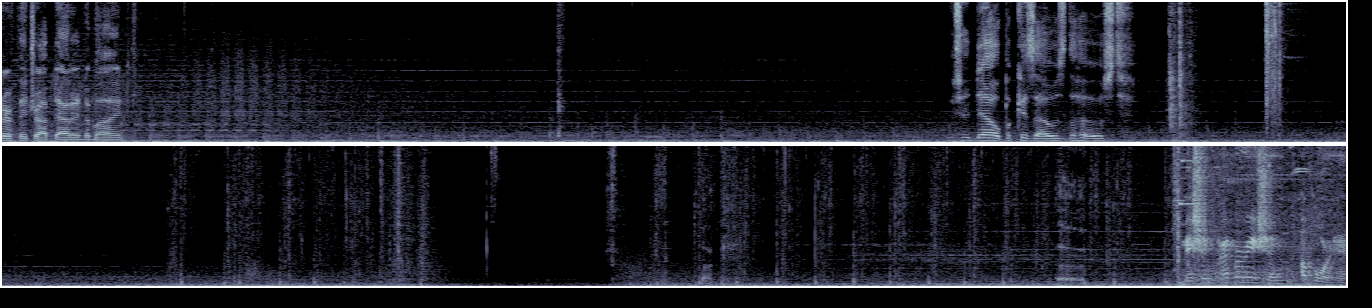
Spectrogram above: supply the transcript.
Wonder if they drop down into mine. Which I doubt because I was the host. Fuck. Uh, Mission preparation aborted.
